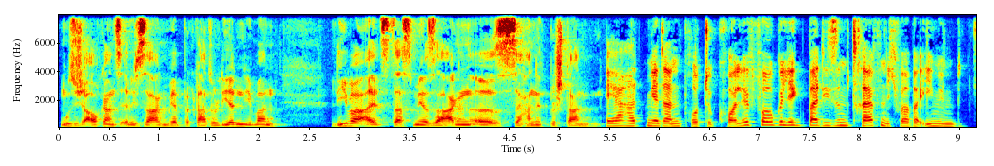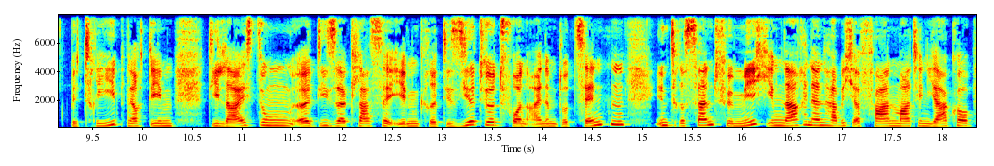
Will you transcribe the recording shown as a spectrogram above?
muss ich auch ganz ehrlich sagen. Wir gratulieren jemanden, lieber als dass wir sagen, äh, sie haben nicht bestanden. Er hat mir dann Protokolle vorgelegt bei diesem Treffen. Ich war bei ihm im Betrieb, nachdem die Leistung äh, dieser Klasse eben kritisiert wird von einem Dozenten. Interessant für mich, im Nachhinein habe ich erfahren, Martin Jakob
